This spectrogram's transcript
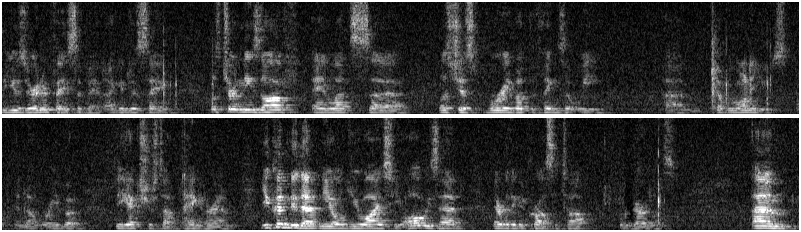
the user interface a bit. I can just say, let's turn these off and let's, uh, let's just worry about the things that we, um, that we want to use and not worry about the extra stuff hanging around. You couldn't do that in the old UI, so you always had everything across the top regardless. Um,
